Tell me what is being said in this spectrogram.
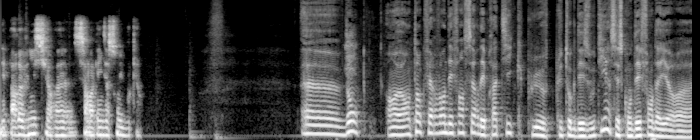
n'est pas revenu sur l'organisation du bouquin. Euh, donc, en, tant que fervent défenseur des pratiques plus, plutôt que des outils, hein, c'est ce qu'on défend d'ailleurs euh,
